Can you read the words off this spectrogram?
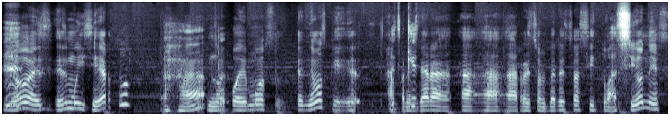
No, es, es muy cierto. Ajá. No podemos, tenemos que aprender a, a- a resolver estas situaciones.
